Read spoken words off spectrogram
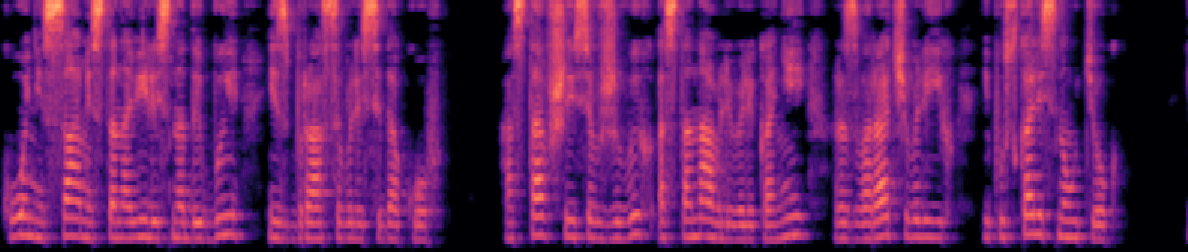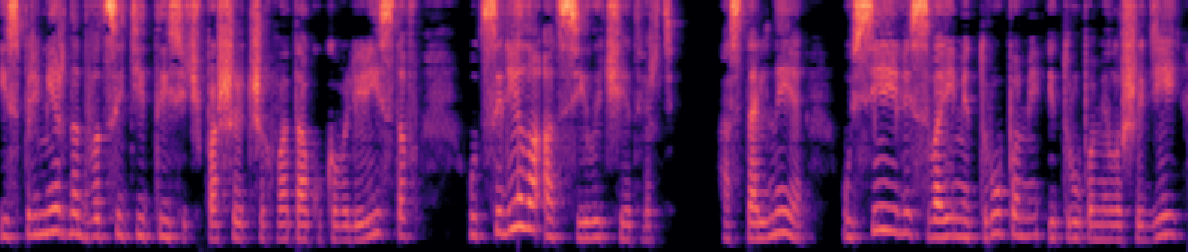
Кони сами становились на дыбы и сбрасывали седаков. Оставшиеся в живых останавливали коней, разворачивали их и пускались на утек. Из примерно двадцати тысяч пошедших в атаку кавалеристов уцелела от силы четверть. Остальные усеяли своими трупами и трупами лошадей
